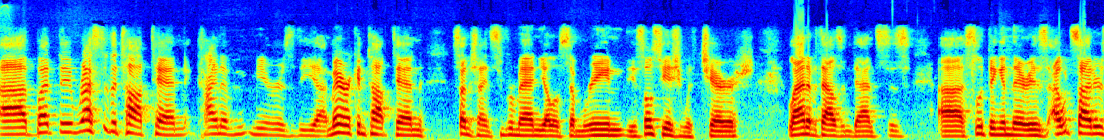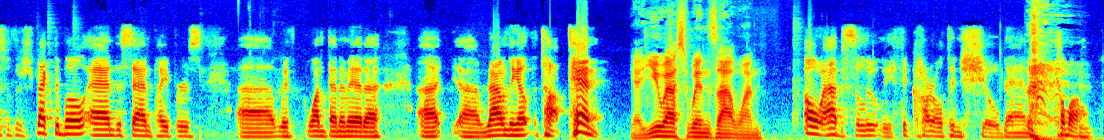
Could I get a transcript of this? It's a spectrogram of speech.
Uh, but the rest of the top 10 kind of mirrors the uh, American top 10 Sunshine Superman, Yellow Submarine, the association with Cherish, Land of a Thousand Dances. Uh, slipping in there is Outsiders with Respectable and the Sandpipers uh, with Guantanamera, uh, uh, rounding out the top 10. Yeah. U.S. wins that one. Oh, absolutely. The Carlton Show Band. Come on.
